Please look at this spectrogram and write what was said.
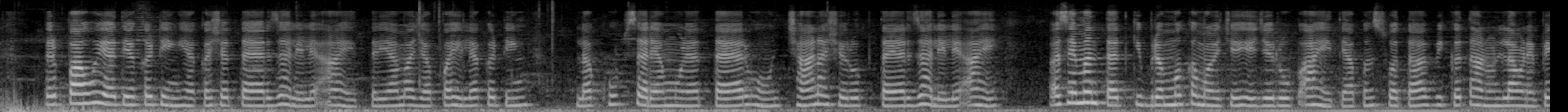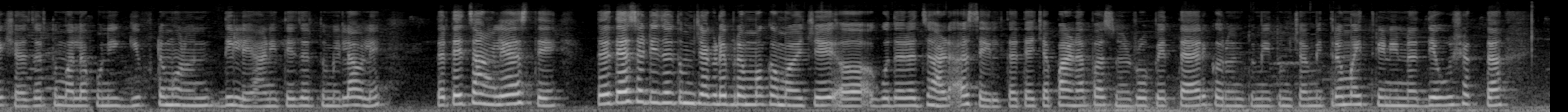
तर पाहूयात या कटिंग ह्या कशा तयार झालेल्या आहेत. तर या माझ्या पहिल्या कटिंगला खूप साऱ्या मुळ्या तयार होऊन छान असे रोप तयार झालेले आहे. असे म्हणतात की ब्रह्मकमळचे हे जे रोप आहे ते आपण स्वतः विकत आणून लावण्यापेक्षा जर तुम्हाला कोणी गिफ्ट म्हणून दिले आणि ते जर तुम्ही लावले तर ते चांगले असते. तर त्यासाठी जर तुमच्याकडे ब्रह्मकमळचे अगोदर अगोदरच झाड असेल तर त्याच्या पानापासून रोपे तयार करून तुम्ही तुमच्या मित्रमैत्रिणींना देऊ शकता.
